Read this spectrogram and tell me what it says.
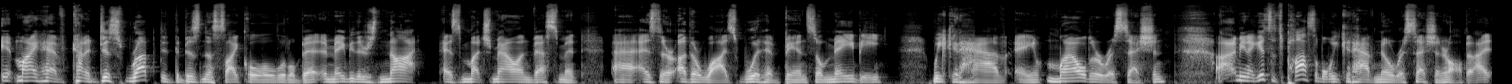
it might have kind of disrupted the business cycle a little bit, and maybe there's not as much malinvestment uh, as there otherwise would have been. So maybe we could have a milder recession. I mean, I guess it's possible we could have no recession at all, but I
